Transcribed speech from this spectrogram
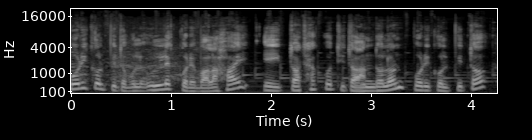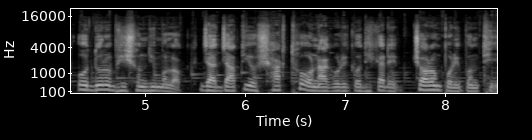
পরিকল্পিত বলে উল্লেখ করে বলা হয়, এই তথাকথিত আন্দোলন পরিকল্পিত ও দূরভিসন্ধিমূলক যা জাতীয় স্বার্থ ও নাগরিক অধিকারের চরম পরিপন্থী।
